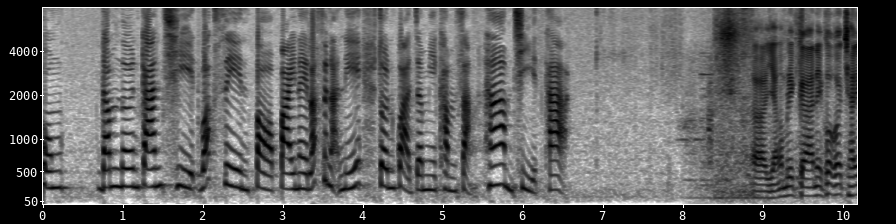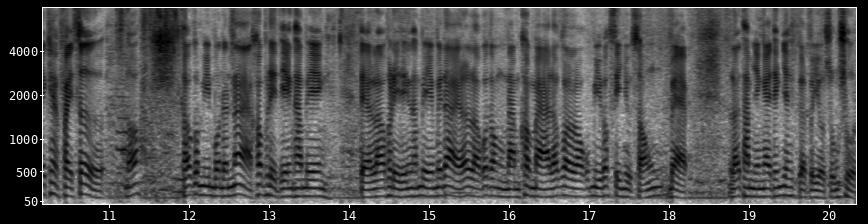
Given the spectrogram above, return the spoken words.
คงดำเนินการฉีดวัคซีนต่อไปในลักษณะนี้จนกว่าจะมีคำสั่งห้ามฉีดค่ะอ่าอย่างอเมริกาเนี่ยเขาก็ใช้แค่ไฟเซอร์เนาะเขาก็มีโมเดอร์นาเขาผลิตเองทำเอง แต่เราผลิตเองทำเองไม่ได้ แล้วเราก็ต้องนำเข้ามา แล้วก็เราก็มีวัคซีนอยู่ 2 แบบ แล้วทำยังไงถึงจะให้เกิดประโยชน์สูงสุด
